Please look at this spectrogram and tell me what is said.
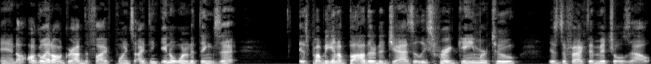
and I'll, I'll go ahead, I'll grab the five points. I think, you know, one of the things that is probably going to bother the Jazz, at least for a game or two, is the fact that Mitchell's out.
